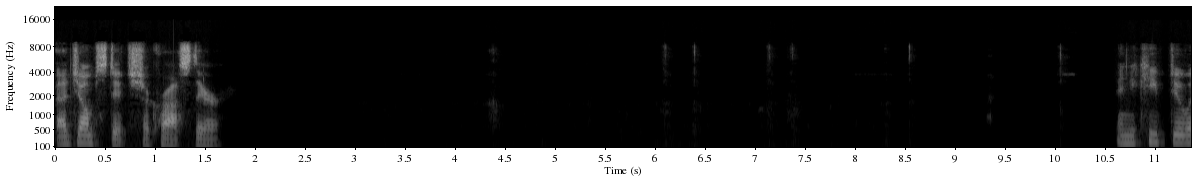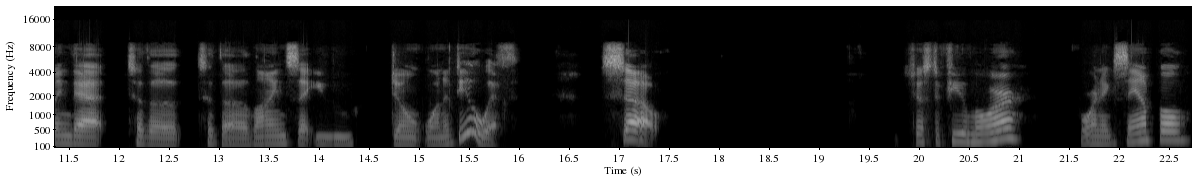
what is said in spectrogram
a jump stitch across there. And you keep doing that to the to the lines that you don't want to deal with. So, just a few more for an example.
